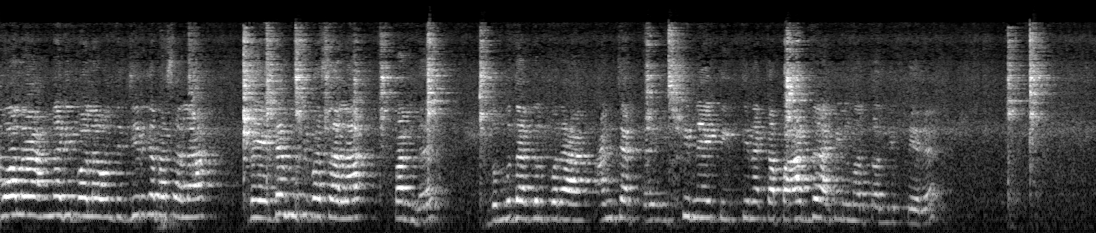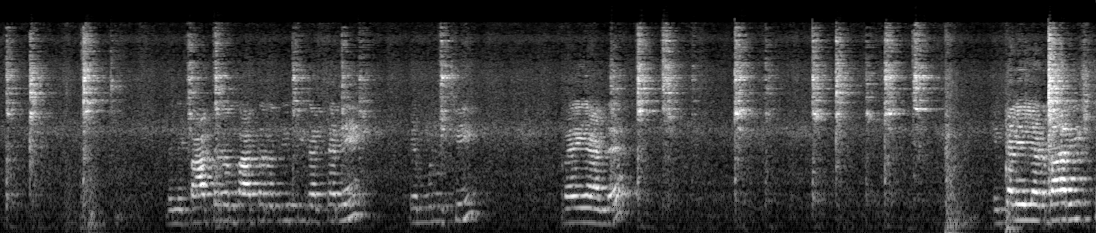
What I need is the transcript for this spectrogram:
ಪೋಲ, ಅಂಗಡಿ ಪೋಲ ಒಂದು ಜೀರಿಗೆ ಬಸಲ ಎಡ್ಡ ಮುಂಚಿ ಬಸಲ ಪಂದ್ ದುಂಬುದಾಗಲ್ ಪುರ ಅಂಚಕ್ಕ ಇಷ್ಟಿನ ಐತಿ ಇಷ್ಟಿನ ಕಪ್ಪ ಅರ್ಧ ಹಾಕಿನ ಮರ್ತೊಂದಿರ್ತೇವೆ ಇಲ್ಲಿ ಪಾತ್ರ ಪಾತ್ರ ಇಟ್ಟಿಡಕ್ಕನೆ ಮುಂಚಿ ಫ್ರೈ ಆಂಡ ಇಂಕಲೆಲ್ಲ ಭಾರಿ ಇಷ್ಟ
